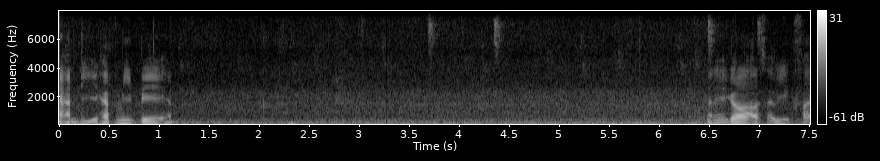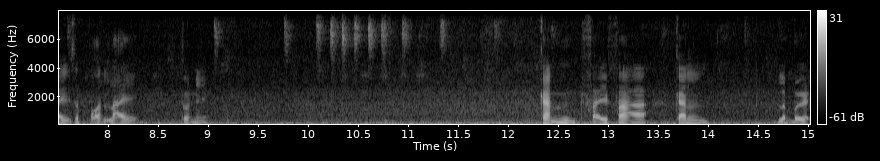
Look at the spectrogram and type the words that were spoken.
งานดีครับมีเปรย์ครับ อันนี้ก็สวิตช์ไฟสปอตไลท์ตัวนี้ กันไฟฟ้า กันระเบิด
